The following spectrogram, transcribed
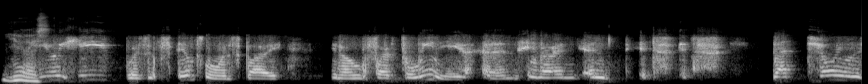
Yes, he, he was influenced by you know by Fellini, and you know, and and it's it's that showing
